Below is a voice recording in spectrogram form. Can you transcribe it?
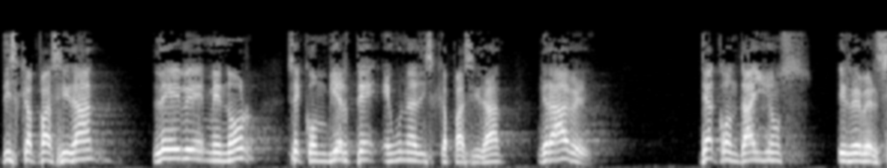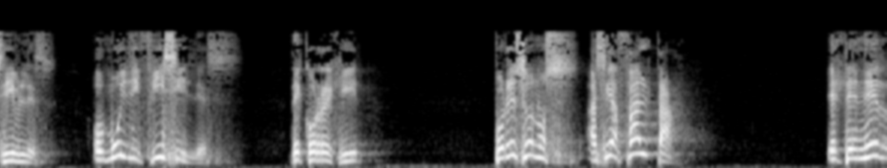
discapacidad leve, menor, se convierte en una discapacidad grave, ya con daños irreversibles o muy difíciles de corregir. Por eso nos hacía falta el tener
